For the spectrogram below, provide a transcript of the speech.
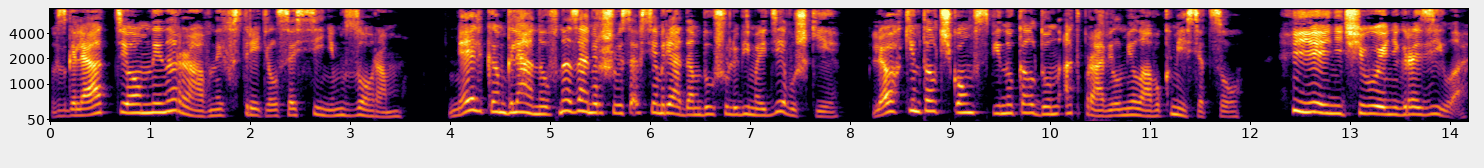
Взгляд темный на равных встретился с синим взором. Мельком глянув на замершую совсем рядом душу любимой девушки, Легким толчком в спину колдун отправил Милаву к месяцу. Ей ничего и не грозило.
